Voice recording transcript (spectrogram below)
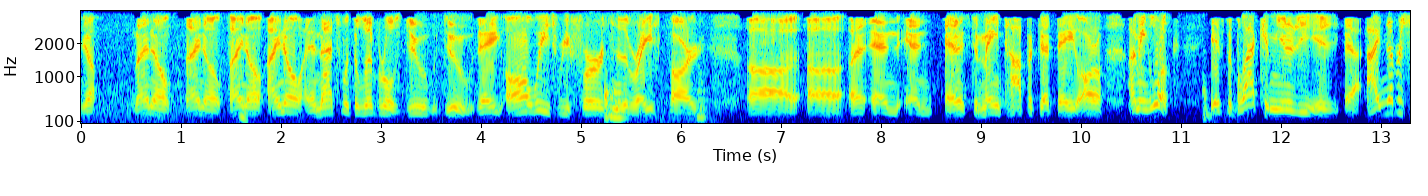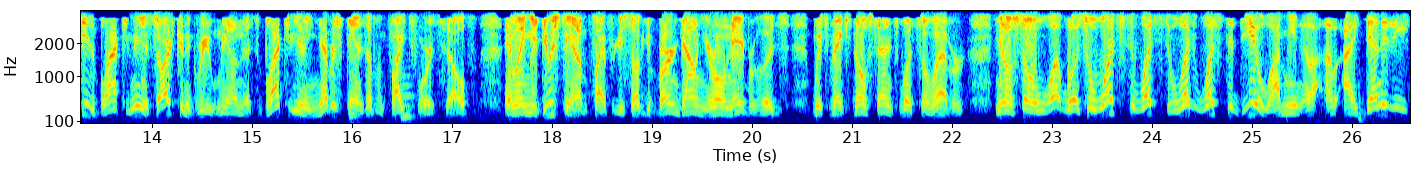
Yep. I know, I know, I know, I know, and that's what the liberals do. Do they always refer to the race card, uh, uh, and and and it's the main topic that they are. I mean, look, if the black community is, I never see the black community. Sarge can agree with me on this. The black community never stands up and fights for itself, and when you do stand up and fight for yourself, you burn down your own neighborhoods, which makes no sense whatsoever. You know, so what? So what's the what's the, what what's the deal? I mean, uh, identity,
